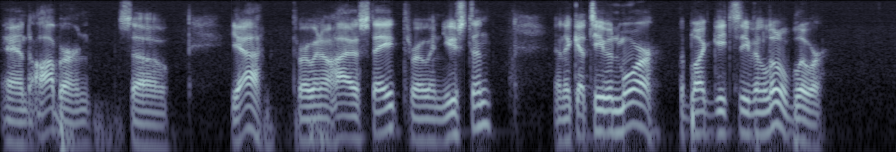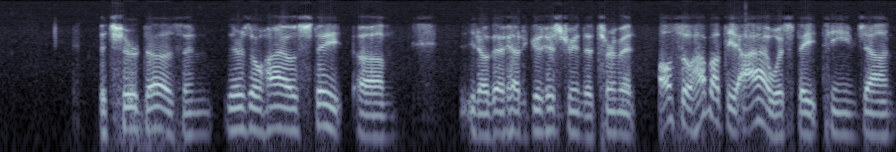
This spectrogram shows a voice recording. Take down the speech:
and Auburn. So, yeah, throw in Ohio State, throw in Houston, and it gets even more. The blood gets even a little bluer. It sure does. And there's Ohio State. Um, you know, they had a good history in the tournament. Also, how about the Iowa State team, John,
